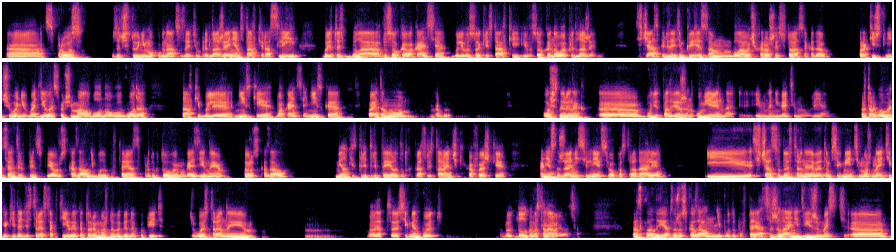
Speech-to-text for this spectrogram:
а, спрос зачастую не мог угнаться за этим предложением, ставки росли, были, то есть была высокая вакансия, были высокие ставки и высокое новое предложение. Сейчас перед этим кризисом была очень хорошая ситуация, когда практически ничего не вводилось, очень мало было нового ввода, ставки были низкие, вакансия низкая, поэтому как бы, офисный рынок э, будет подвержен умеренно именно негативному влиянию. Про торговые центры, в принципе, я уже сказал, не буду повторяться. Продуктовые магазины тоже сказал. Мелкий стрит-ритейл, тут как раз ресторанчики, кафешки, конечно же, они сильнее всего пострадали. И сейчас, с одной стороны, в этом сегменте можно найти какие-то дистресс-активы, которые можно выгодно купить. С другой стороны, этот сегмент будет долго восстанавливаться. Про склады я тоже сказал, не буду повторяться. Жилая недвижимость, э,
